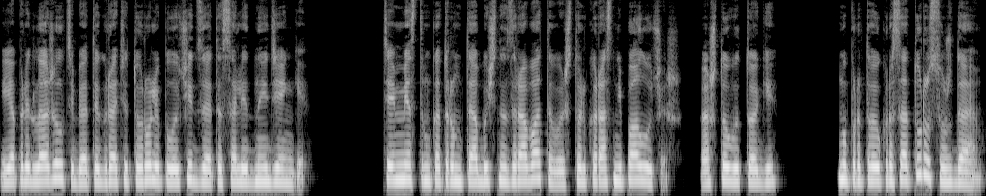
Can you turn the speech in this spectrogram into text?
Я предложил тебе отыграть эту роль и получить за это солидные деньги. Тем местом, которым ты обычно зарабатываешь, столько раз не получишь. А что в итоге? Мы про твою красоту рассуждаем?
